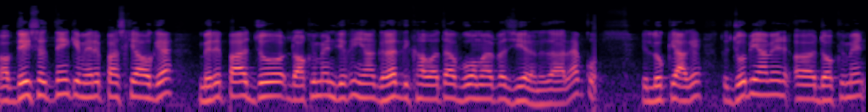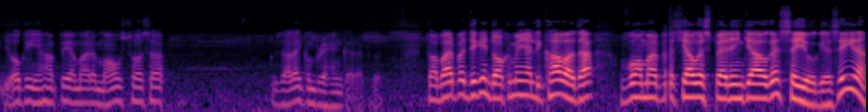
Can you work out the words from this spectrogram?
आप देख सकते हैं कि मेरे पास क्या हो गया? मेरे पास जो डॉक्यूमेंट देखें यहाँ गलत लिखा हुआ था, वो हमारे पास ये नज़र आ रहा है आपको। ये लोग के आगे। तो जो भी यहाँ में डॉक्यूमेंट ओके यहाँ पे हमारा माउस थोड़ा सा ज़्यादा कंप्यूटर हैंग कर रहा है। तो हमारे पास देखिए डॉक्यूमेंट यहाँ लिखा हुआ था, वो हमारे पास क्या होगा स्पेलिंग क्या हो गया? सही हो गया, सही ना?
